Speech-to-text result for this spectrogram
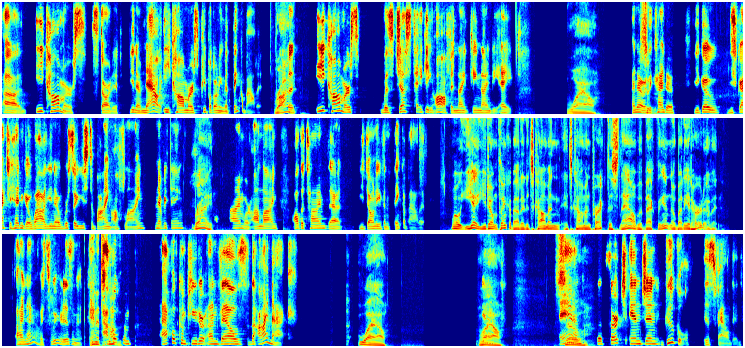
uh, e-commerce started. You know, now e-commerce people don't even think about it. Right. But e-commerce was just taking off in 1998. wow. I know So- it kind of you go you scratch your head and go, wow, you know, we're so used to buying offline and everything Right. time or online all the time that you don't even think about it. Well, yeah, you don't think about it. It's common. It's common practice now, but back then nobody had heard of it. I know it's weird, isn't it? And it's Apple not. com- Apple Computer unveils the iMac. Wow. Wow. So And the search engine Google is founded.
